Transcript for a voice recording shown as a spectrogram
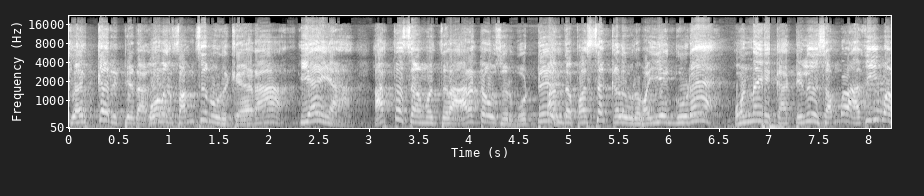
கிளர்க்கா ரிட்டையர்ட் ஆக உனக்கு ஃபங்க்ஷன் ஒரு கேடா. ஏயா அர்த்த சாமத்துல அரட்ட அவசர் போட்டு அந்த பஸ்ஸ கழுவுற பையன் கூட உன்னைய காட்டிலும் சம்பளம் அதிகமா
